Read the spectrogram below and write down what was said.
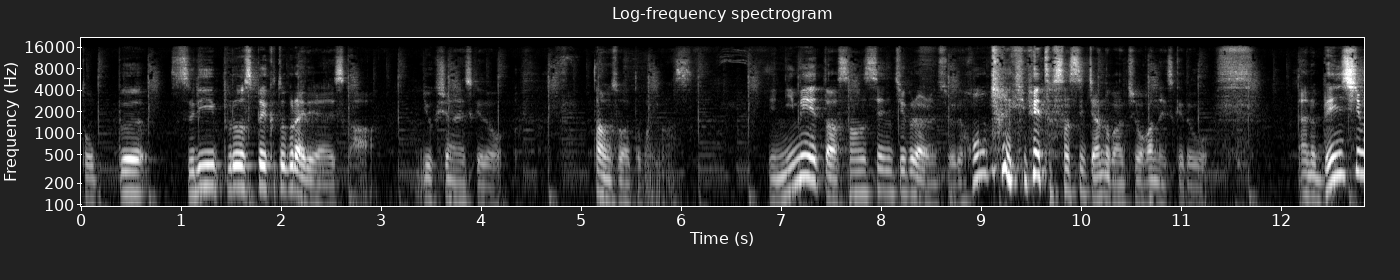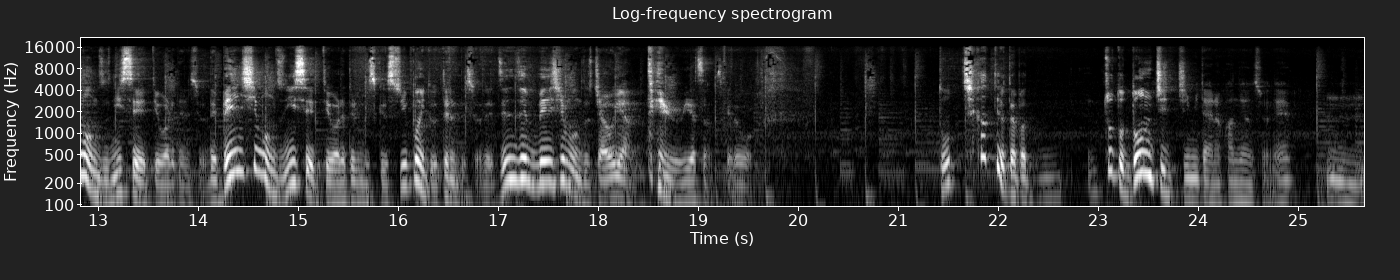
トップ3プロスペクトぐらいじゃないですか。よく知らないですけど。多分そうだと思います。で2メーター3センチぐらいあるんですよ。で本当に2メーター3センチあるのかなちょっと分かんないですけど。あのベン・シモンズ2世って言われてるんですよ。でベン・シモンズ2世って言われてるんですけどスリーポイント打てるんですよ。ね全然ベン・シモンズちゃうやんっていうやつなんですけど。どっちかっていうとやっぱちょっとドンチッチみたいな感じなんですよね。うん。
